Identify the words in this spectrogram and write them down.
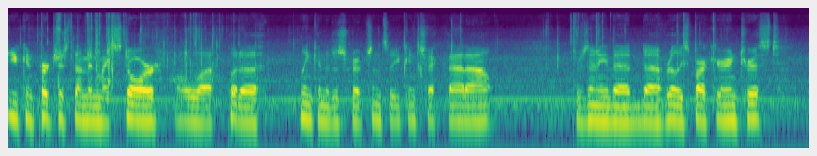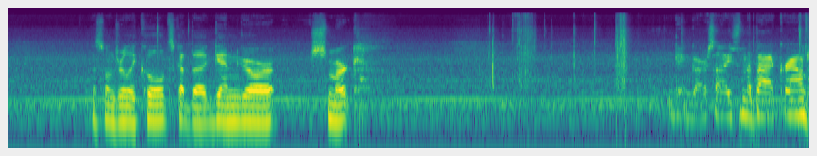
you can purchase them in my store. I'll uh, put a link in the description so you can check that out. If there's any that uh, really spark your interest. This one's really cool. It's got the Gengar smirk. Gengar's eyes in the background.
